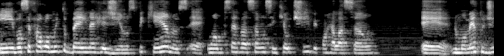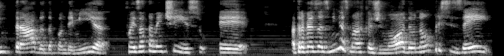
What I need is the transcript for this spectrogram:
E você falou muito bem, né, Regina? Os pequenos, é, uma observação assim que eu tive com relação é, no momento de entrada da pandemia foi exatamente isso. É, através das minhas marcas de moda, eu não precisei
